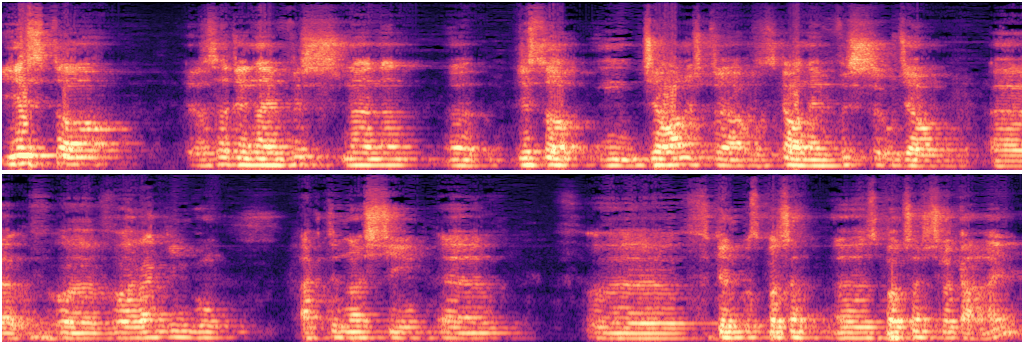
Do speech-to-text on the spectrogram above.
Jest to w zasadzie najwyższy, na, na, jest to działalność, która uzyskała najwyższy udział w, w rankingu aktywności w, w kierunku społeczności lokalnej.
